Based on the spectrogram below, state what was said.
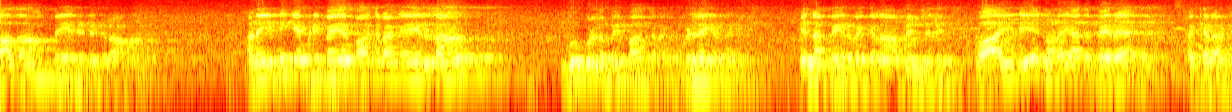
ஆதாம் பெயரிடுகிறான் ஆனா இன்னைக்கு எப்படி பெயர் பார்க்குறாங்க? எல்லாம் கூகுள்ல போய் பார்க்குறாங்க பிள்ளைகளை. என்ன பெயர் வைக்கலாம் அப்படின்னு சொல்லி. வாயிலேயே நுழையாத பேரை வைக்கிறாங்க.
